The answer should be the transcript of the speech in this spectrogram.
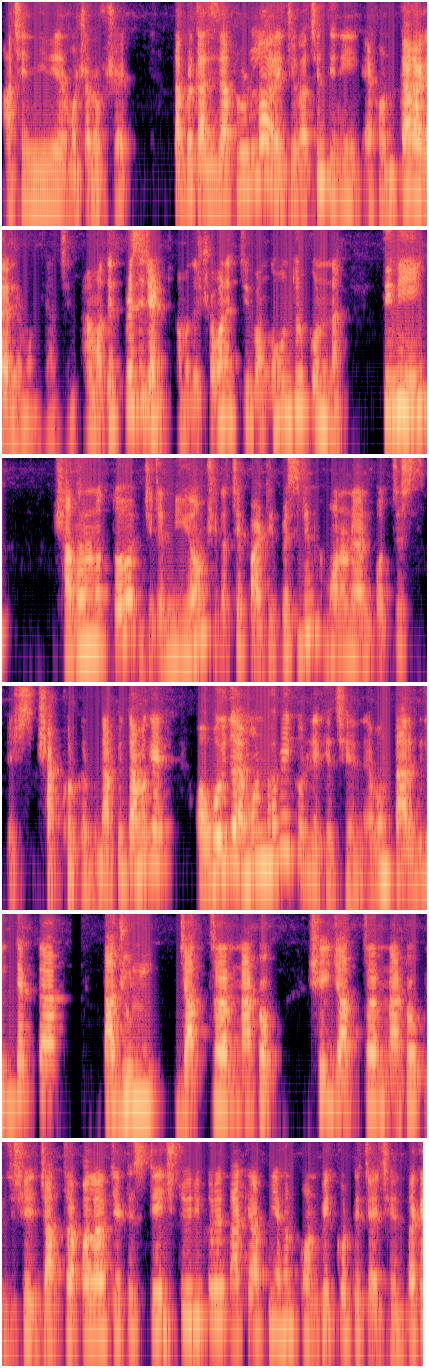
আছেন ইঞ্জিনিয়ার মোশারফ সাহেব। তারপরে কাজী জাফরুল্লাহ আরেকজন আছেন, তিনি এখন কারাগারের মধ্যে আছেন। আমাদের প্রেসিডেন্ট, আমাদের সভানেত্রী বঙ্গবন্ধুর কন্যা, তিনি সাধারণত যেটা নিয়ম, সেটা হচ্ছে পার্টির প্রেসিডেন্ট মনোনয়ন পত্রে স্বাক্ষর করবেন। আপনি তো আমাকে অবৈধ এমন ভাবেই করে রেখেছেন এবং তার বিরুদ্ধে একটা তাজুল যাত্রার নাটক সেই যাত্রার নাটক, সেই যাত্রাপালার যে একটা স্টেজ তৈরি করে তাকে আপনি এখন কনভিক করতে চাইছেন। তাকে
